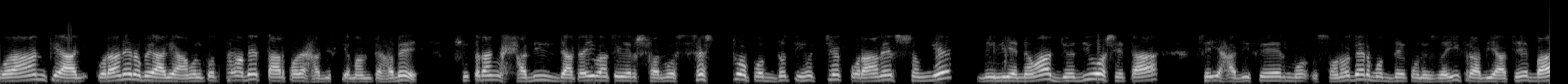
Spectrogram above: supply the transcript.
কোরআনকে কোরআনের উপরে আগে আমল করতে হবে, তারপরে হাদিসকে মানতে হবে। সুতরাং হাদিস যাচাই বাছাইয়ের সর্বশ্রেষ্ঠ পদ্ধতি হচ্ছে কোরআনের সঙ্গে মিলিয়ে নেওয়া। যদিও সেটা সেই হাদিসের সনদের মধ্যে কোনো জয়ীফ রাবি আছে বা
